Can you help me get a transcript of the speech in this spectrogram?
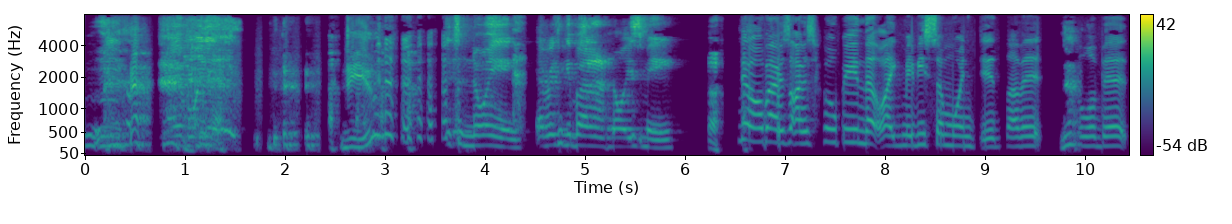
I avoid it. Do you? It's annoying. Everything about it annoys me. No, but I was I was hoping that like maybe someone did love it a little bit.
